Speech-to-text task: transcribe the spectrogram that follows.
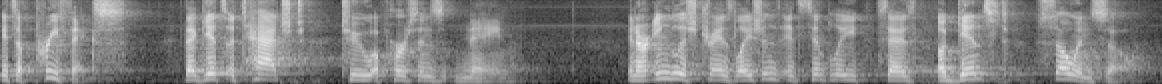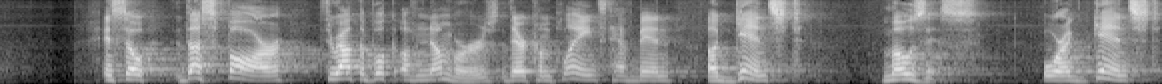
it's a prefix that gets attached to a person's name. In our English translations, it simply says, against so and so. And so, thus far, throughout the book of Numbers, their complaints have been against Moses or against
